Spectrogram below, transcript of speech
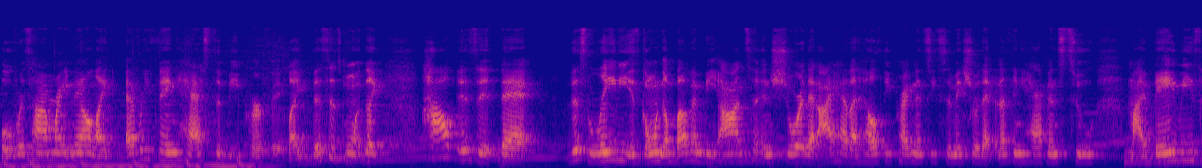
overtime right now. Like everything has to be perfect. Like this is going, like, how is it that this lady is going above and beyond to ensure that I have a healthy pregnancy to make sure that nothing happens to my babies.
